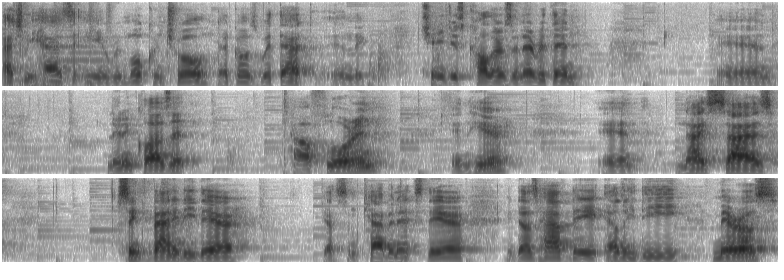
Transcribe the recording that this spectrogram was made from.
Actually has a remote control that goes with that and it changes colors and everything and linen closet, tile flooring in here, and nice size sink vanity there. Got some cabinets there. It does have the LED mirrors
